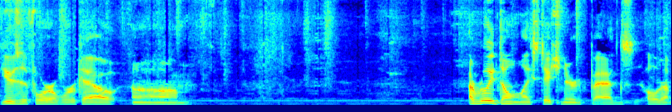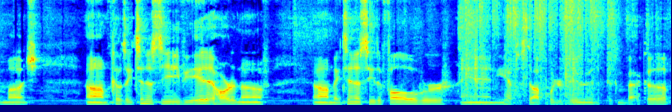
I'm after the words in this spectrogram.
use it for a workout, um, I really don't like stationary bags all that much because um, they tend to see if you hit it hard enough, um, they tend to see to fall over and you have to stop what you're doing to pick them back up.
